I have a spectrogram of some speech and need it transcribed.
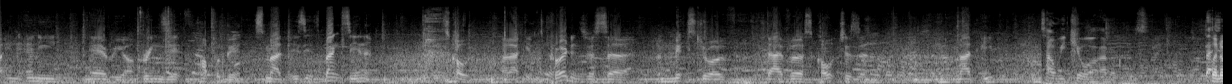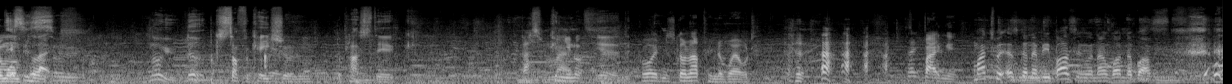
any area brings it up a bit. It's mad. It's, it's Banksy, it It's cold. I like it. Croydon's just a, a mixture of diverse cultures and, and mad people. That's how we kill our animals. Put them on this plaques. so- No, look, suffocation, the plastic. That's Can you not? Yeah. the- Croydon's gone up in the world. banging. My Twitter's gonna be buzzing when I'm on the bus. When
